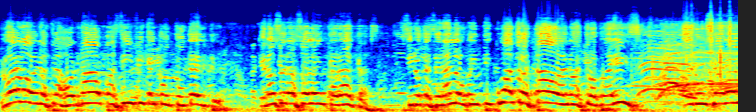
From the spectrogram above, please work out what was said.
luego de nuestra jornada pacífica y contundente, que no será solo en Caracas, sino que será en los 24 estados de nuestro país, anunciaremos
